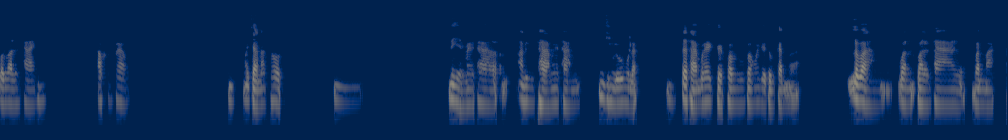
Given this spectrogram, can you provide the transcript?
วันวาเลนไทน์เอาคร่าวๆมาจากนักโทษนี่เห็นไหมถ้าอนิธาไม่ทำจริงๆรู้หมดละแต่ถามเพื่อให้เกิดความรู้ความเข้าใจตรงกันว่า ระหว่างวันวาเลนไทน์วันมาฆ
